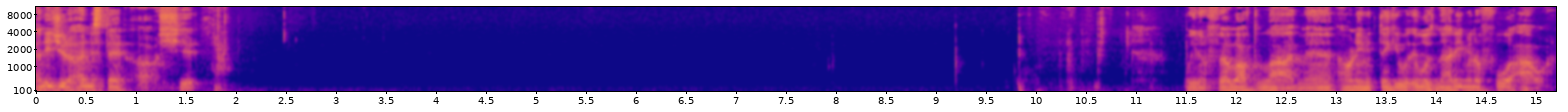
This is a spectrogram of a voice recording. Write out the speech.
I need you to understand. Oh, shit. We done fell off the live, man. I don't even think it was. It was not even a full hour,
